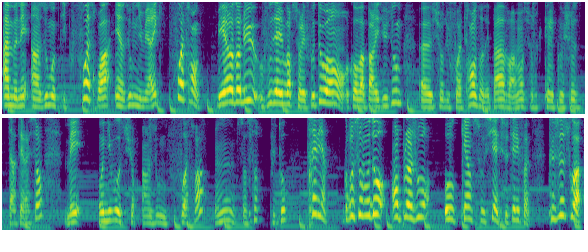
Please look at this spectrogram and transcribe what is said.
amener un zoom optique x3 et un zoom numérique x30. Bien entendu, vous allez voir sur les photos, hein, quand on va parler du zoom, euh, sur du x30, on n'est pas vraiment sur quelque chose d'intéressant, mais au niveau sur un zoom x3, on s'en sort plutôt très bien. Grosso modo, en plein jour, aucun souci avec ce téléphone. Que ce soit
